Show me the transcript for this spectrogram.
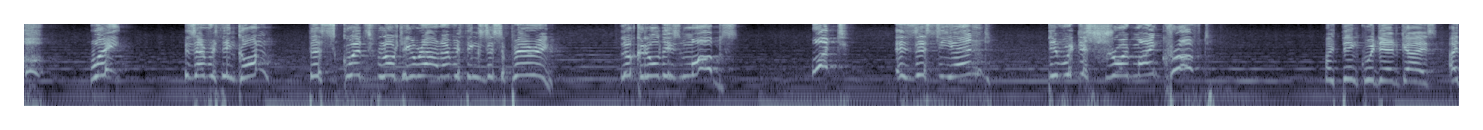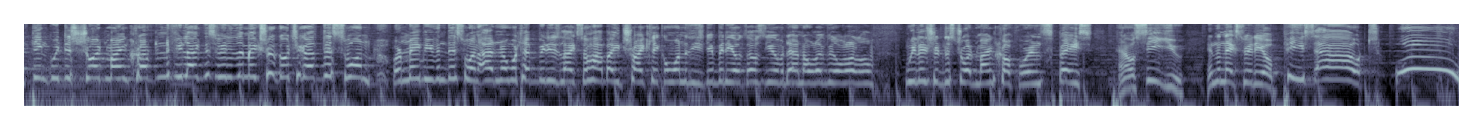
Wait! Is everything gone? There's squids floating around. Everything's disappearing. Look at all these mobs. What? Is this the end? Did we destroy Minecraft? I think we did, guys. I think we destroyed Minecraft. And if you like this video, then make sure go check out this one. Or maybe even this one. I don't know what type of videos like. So how about you try click on one of these new videos. I'll see you over there. And we literally destroyed Minecraft. We're in space. And I'll see you in the next video. Peace out. Woo!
